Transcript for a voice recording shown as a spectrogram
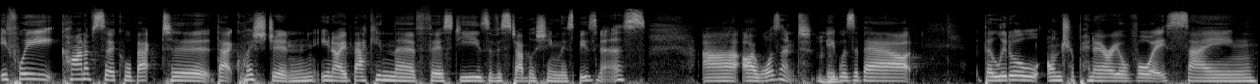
if we kind of circle back to that question, you know, back in the first years of establishing this business, uh, I wasn't. Mm-hmm. It was about the little entrepreneurial voice saying,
